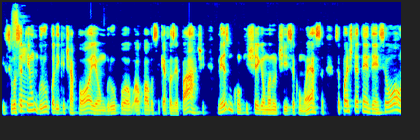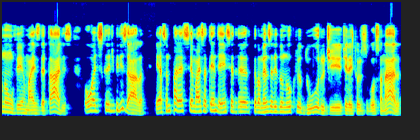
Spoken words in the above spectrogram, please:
E se você Sim. tem um grupo ali que te apoia, um grupo ao, ao, qual você quer fazer parte, mesmo com que chegue uma notícia como essa, você pode ter a tendência ou a não ver mais detalhes, ou a descredibilizá-la. E essa me parece ser mais a tendência, de, pelo menos ali do núcleo duro de, de eleitores do Bolsonaro,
